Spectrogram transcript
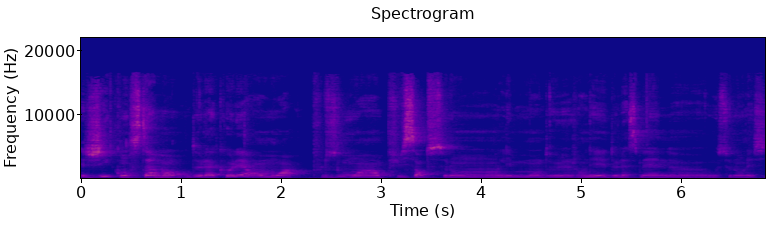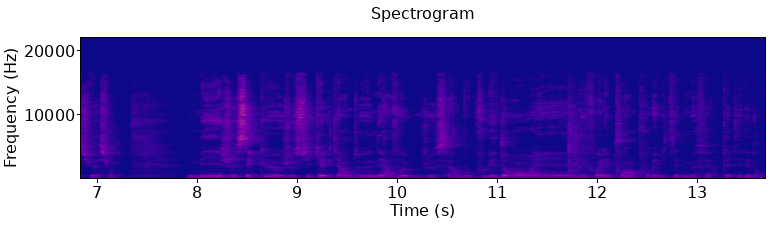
j'ai constamment de la colère en moi, plus ou moins puissante selon les moments de la journée, de la semaine euh, ou selon les situations. Mais je sais que je suis quelqu'un de nerveux. Je serre beaucoup les dents et des fois les poings pour éviter de me faire péter les dents.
